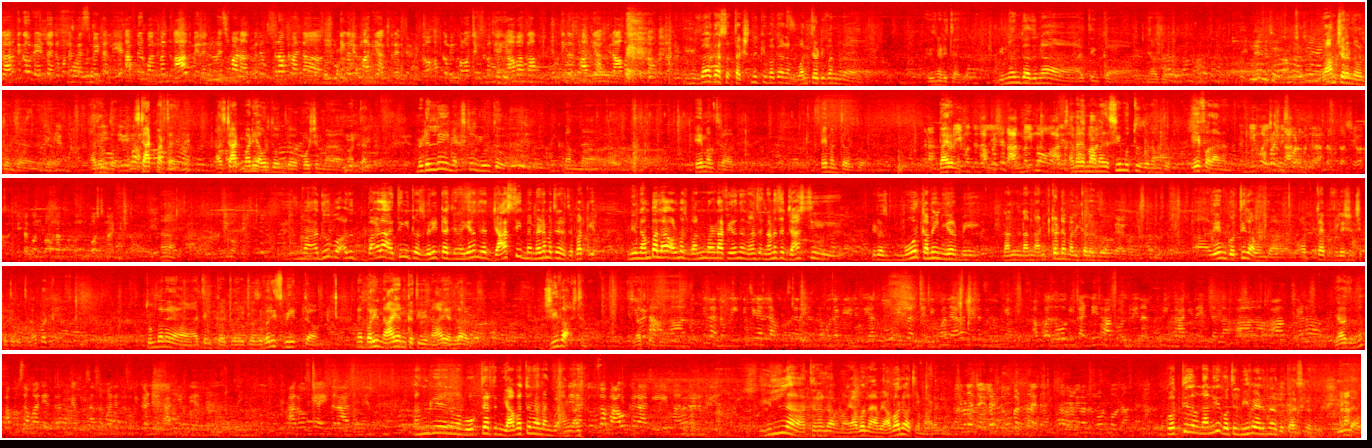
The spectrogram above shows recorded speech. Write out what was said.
ಕಾರ್ತಿಕ್ ಅವ್ರು ಹೇಳ್ತಾ ಇದ್ರು ಮೊನ್ನೆ ಪ್ರೆಸ್ ಮೀಟ್ ಅಲ್ಲಿ ಆಫ್ಟರ್ ಒನ್ ಮಂತ್ ಆದ್ಮೇಲೆ ರೆಸ್ಟ್ ಮಾಡಾದ್ಮೇಲೆ ಉತ್ತರಾಖಂಡ ಶೂಟಿಂಗ್ ಅಲ್ಲಿ ಭಾಗಿಯಾಗ್ತಾರೆ ಅಂತ ಹೇಳ್ಬಿಟ್ಟು ಅಪ್ಕಮಿಂಗ್ ಪ್ರಾಜೆಕ್ಟ್ಸ್ ಬಗ್ಗೆ ಯಾವಾಗ ಶೂಟಿಂಗ್ ಅಲ್ಲಿ ಭಾಗಿಯಾಗ್ತೀರಾ. ಇವಾಗ ತಕ್ಷಣಕ್ಕೆ ಇವಾಗ ನಮ್ಗೆ ಒನ್ ತರ್ಟಿ ಒನ್ ಇದು ನಡೀತಾ ಇದೆ. ಇನ್ನೊಂದು ಅದನ್ನ ಐ ಥಿಂಕ್ ಯಾವುದು? ರಾಮ್ ಚರಣ್ ಅವ್ರದ್ದೊಂದು ಅದೊಂದು ಸ್ಟಾರ್ಟ್ ಮಾಡ್ತಾ ಇದ್ದೀನಿ. ಅದು ಸ್ಟಾರ್ಟ್ ಮಾಡಿ ಅವ್ರದ್ದು ಒಂದು ಪೋರ್ಷನ್ ಮಾಡ್ತಾ ಇದ್ದಾರೆ. ಮಿಡಲ್ಲಿ ನೆಕ್ಸ್ಟು ಇವ್ರದ್ದು ನಮ್ಮ ಹೇಮಂತ್ ರಾವ್ ಹೇಮಂತ್ ಅವ್ರದ್ದು ಭೈರವ್. ಆಮೇಲೆ ಆಮೇಲೆ ಶ್ರೀಮುತ್ತುದು ನಮ್ಮದು ಎ ಫಾರ್ ಆನಂದ್ ಹಾಂ. ಅದು ಅದು ಭಾಳ I think it was very touch ಏನಂದರೆ ಜಾಸ್ತಿ ಮೇಡಮ್ ಹತ್ರ ಇರುತ್ತೆ ಬಟ್ ನೀವು ನಂಬಲ್ಲ almost one one and half year ಅಂದ್ರೆ ನನ್ನ ನನ್ನ ಹತ್ರ ಜಾಸ್ತಿ it was more coming near me ನನ್ನ ನನ್ನ ಅಂಟ್ಕಂಡೆ ಮಲ್ಕೊಳ್ಳೋದು. ಅದೇನು ಗೊತ್ತಿಲ್ಲ ಒಂದು ವಾಟ್ ಟೈಪ್ ಆಫ್ ರಿಲೇಷನ್ಶಿಪ್ ಅಂತ ಗೊತ್ತಿಲ್ಲ ಬಟ್ ತುಂಬಾ I think it it was a very sweet ನಾವು ಬರೀ ನಾಯಿ ಅನ್ಕೋತೀವಿ ನಾಯಿ ಎಲ್ಲ ಜೀವ ಅಷ್ಟೇ. ಯಾವುದನ್ನು? ಅಪ್ಪು ಸಮಾಧಿ ಹತ್ರ ಸಮಾಧಿ ಹತ್ರ ಹೋಗಿ ಕಣ್ಣೀರು ಹಾಕಿದ್ವಿ ಅಂತ. ಆರೋಗ್ಯ ಈ ಥರ ಆಗಿದೆ ಹಂಗೆ ನಮಗೆ ಹೋಗ್ತಾ ಇರ್ತೀನಿ. ಯಾವತ್ತೂ ನಾನು ಹಂಗೆ ಹಂಗೆ ಇಲ್ಲ ಆ ಥರ ಎಲ್ಲ ಅಮ್ಮ ಯಾವಾಗ ನಾವು ಯಾವಾಗಲೂ ಆ ಥರ ಮಾಡೋದಿಲ್ಲ. ಗೊತ್ತಿಲ್ಲ ನನಗೆ ಗೊತ್ತಿಲ್ಲ. ನೀವೇ ಹೇಳಿದ್ಮೇಲೆ ಗೊತ್ತಾಗ್ತಿರೋದು ಇಲ್ಲ.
